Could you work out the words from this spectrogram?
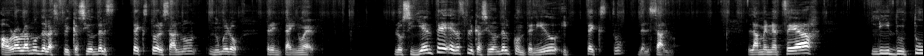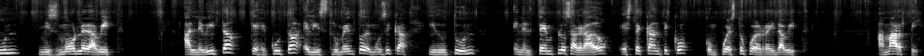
ahora hablamos de la explicación del texto del Salmo número 39. Lo siguiente es la explicación del contenido y texto del Salmo. La menatzeach lidutun mismor le David. Al levita que ejecuta el instrumento de música idutun en el templo sagrado este cántico compuesto por el rey David. Amarti,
